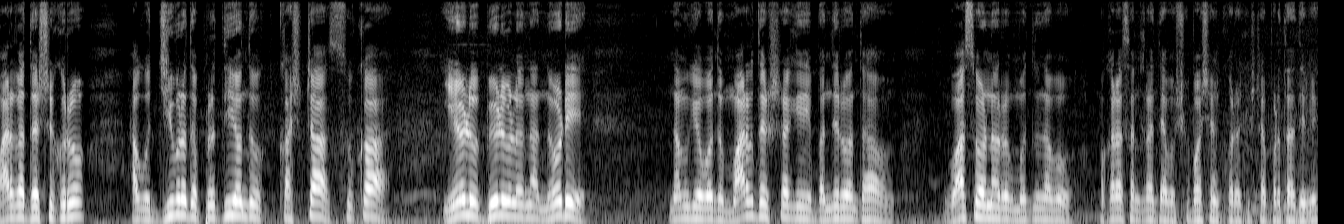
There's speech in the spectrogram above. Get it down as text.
ಮಾರ್ಗದರ್ಶಕರು ಹಾಗೂ ಜೀವನದ ಪ್ರತಿಯೊಂದು ಕಷ್ಟ, ಸುಖ, ಏಳು ಬೀಳುಗಳನ್ನು ನೋಡಿ ನಮಗೆ ಒಂದು ಮಾರ್ಗದರ್ಶಕರಾಗಿ ಬಂದಿರುವಂತಹ ವಾಸವಣ್ಣವ್ರಿಗೆ ಮೊದಲು ನಾವು ಮಕರ ಸಂಕ್ರಾಂತಿ ಹಬ್ಬ ಶುಭಾಶಯ ಕೋರೋಕ್ಕೆ ಇಷ್ಟಪಡ್ತಾ ಇದ್ದೀವಿ.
